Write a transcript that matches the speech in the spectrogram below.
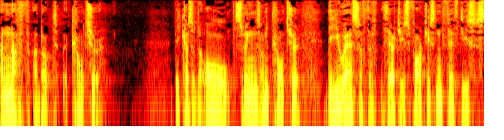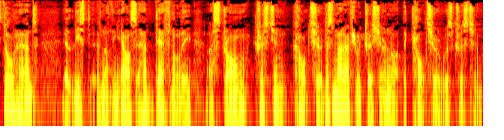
enough about culture because it all swings on culture. The US of the 30s, 40s and 50s still had, at least if nothing else, it had definitely a strong Christian culture. It doesn't matter if you were Christian or not, the culture was Christian.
